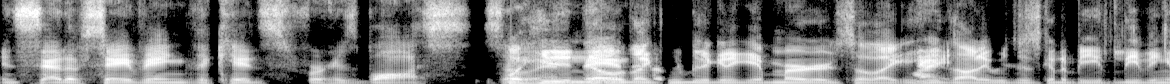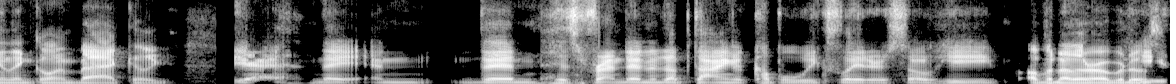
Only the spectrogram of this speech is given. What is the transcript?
instead of saving the kids for his boss so but he didn't know like up- people were gonna get murdered, so like he thought he was just gonna be leaving and then going back like yeah they and then his friend ended up dying a couple weeks later so he of another overdose. He-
